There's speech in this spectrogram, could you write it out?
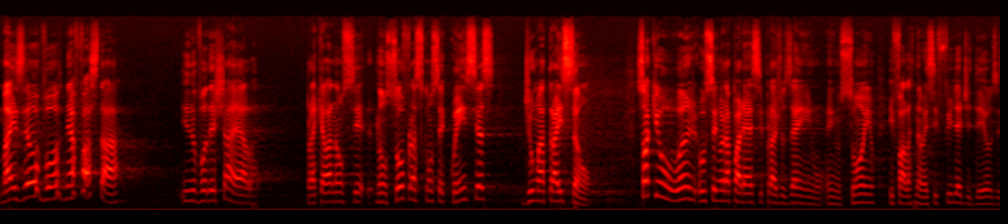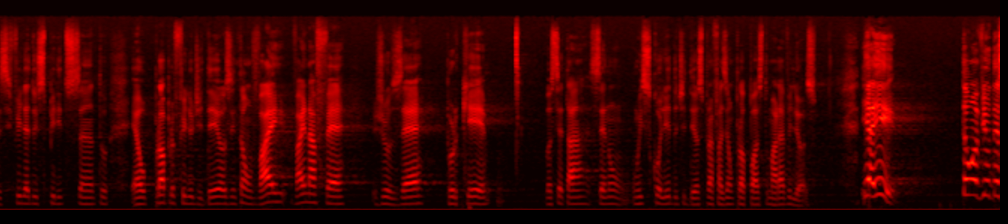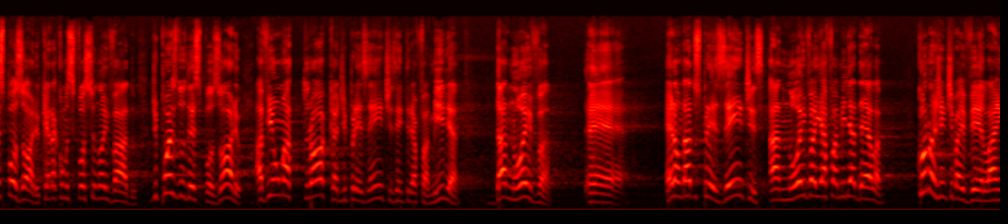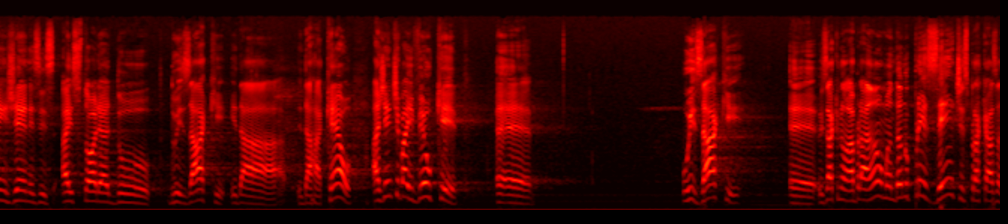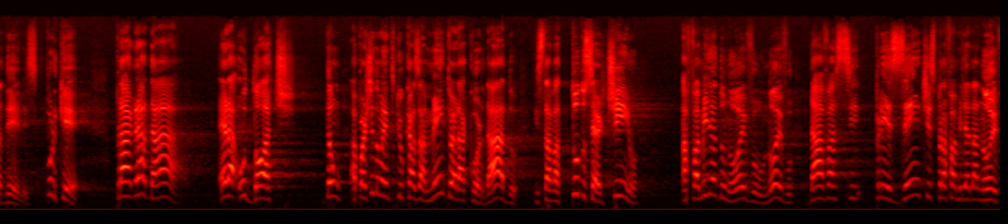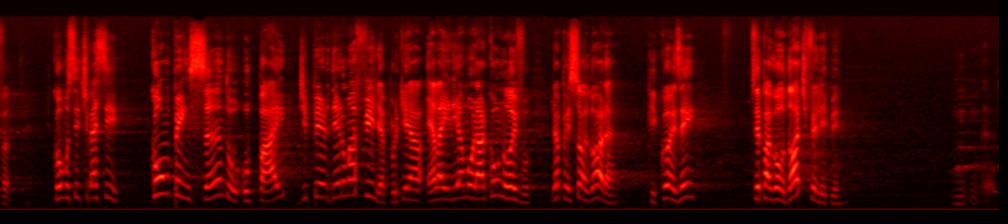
mas eu vou me afastar e não vou deixar ela, para que ela não, se, não sofra as consequências de uma traição. Só que o, anjo, o Senhor aparece para José em um, em um, sonho e fala: Não, esse filho é de Deus, esse filho é do Espírito Santo, é o próprio filho de Deus. Então vai, vai na fé, José, porque você está sendo um, um escolhido de Deus para fazer um propósito maravilhoso. E aí, Então havia o desposório, que era como se fosse o noivado. Depois do desposório, havia uma troca de presentes entre a família da noiva. É, eram dados presentes à noiva e à família dela. Quando a gente vai ver lá em Gênesis a história do, do Isaac e da, e da Raquel, a gente vai ver o que? É, o Isaac, é, Isaac não, Abraão mandando presentes para a casa deles. Por quê? Para agradar. Era o dote. Então, a partir do momento que o casamento era acordado, que estava tudo certinho, a família do noivo, o noivo, dava-se presentes para a família da noiva, como se tivesse compensando o pai de perder uma filha, porque ela iria morar com o noivo. Já pensou agora? Que coisa, hein? Você pagou o dote, Felipe?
